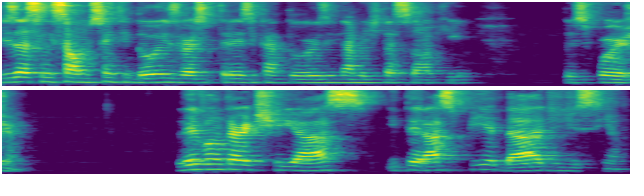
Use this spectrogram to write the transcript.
Diz assim Salmo 102, verso 13 e 14, na meditação aqui do Spurgeon. Levantar-te-ás e terás piedade de Sião.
